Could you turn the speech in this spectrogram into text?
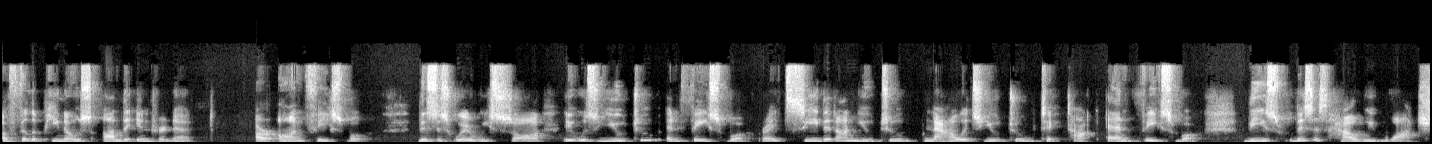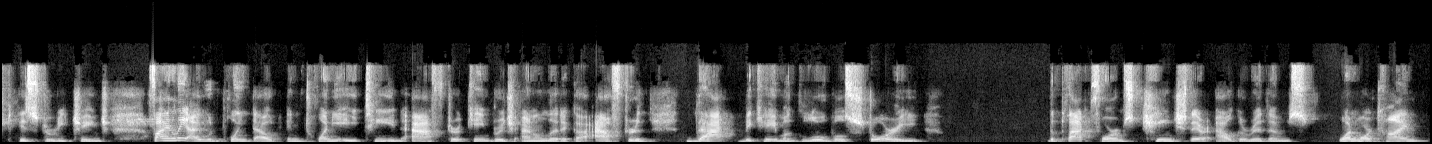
of Filipinos on the internet are on Facebook. This is where we saw it was YouTube and Facebook, right? Seeded on YouTube. Now it's YouTube, TikTok, and Facebook. These this is how we watched history change. Finally, I would point out in 2018, after Cambridge Analytica, after that became a global story, the platforms change their algorithms one more time,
